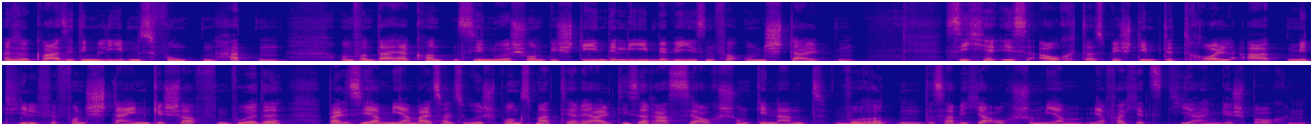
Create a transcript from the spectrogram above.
also quasi dem Lebensfunken hatten. Und von daher konnten sie nur schon bestehende Lebewesen verunstalten. Sicher ist auch, dass bestimmte Trollarten mit Hilfe von Stein geschaffen wurde, weil sie ja mehrmals als Ursprungsmaterial dieser Rasse auch schon genannt wurden. Das habe ich ja auch schon mehr, mehrfach jetzt hier angesprochen.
